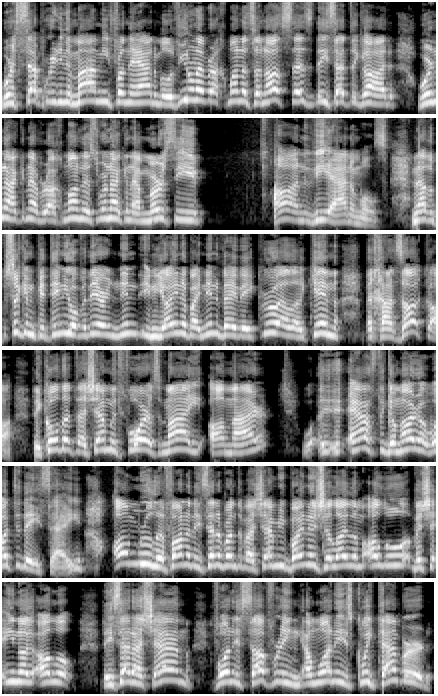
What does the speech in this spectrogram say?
We're separating the mommy from the animal. If you don't have Rahmanas on us, says they said to God, we're not going to have Rahmanas, we're not going to have mercy on the animals. Now the psukim continue over there in, in by Ninveh Veikru Elakim Bechazaka. They called out Hashem with force, My Amar. Asked the Gemara, what did they say? Amru lefana, they said in front of Hashem, alul. They said, Hashem, if one is suffering and one is quick tempered,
